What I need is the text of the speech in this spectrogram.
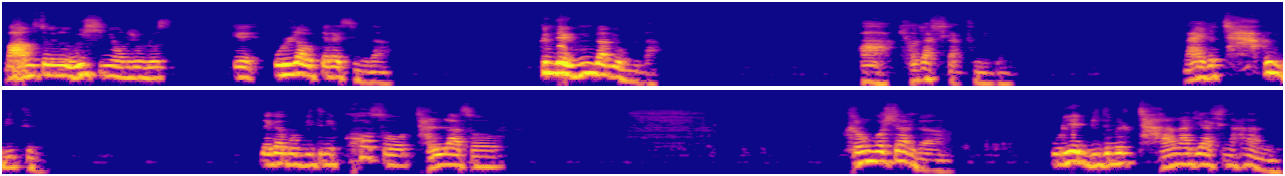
마음속에는 의심이 어느 정도 이렇게 올라올 때가 있습니다. 근데 응답이 옵니다. 아, 겨자씨 같은 믿음. 나의 그 작은 믿음. 내가 뭐 믿음이 커서, 잘나서, 그런 것이 아니라, 우리의 믿음을 자라나게 하신 하나님.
